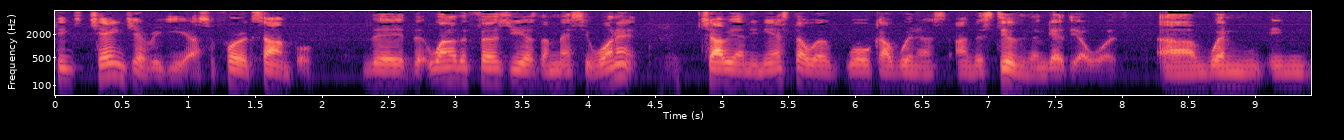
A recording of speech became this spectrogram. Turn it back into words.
things change every year. So, for example, the, the, one of the first years that Messi won it, Xavi and Iniesta were World Cup winners, and they still didn't get the award. Um, when in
